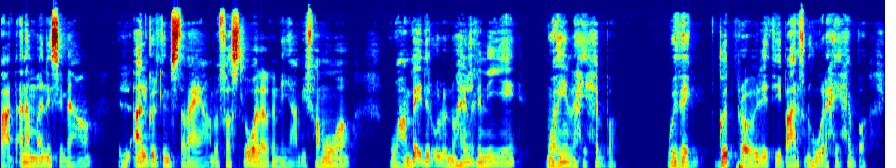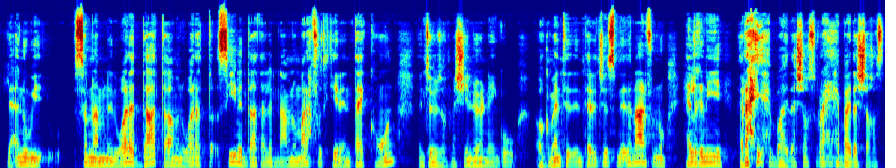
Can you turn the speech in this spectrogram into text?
بعد أنا ماني سامعها ال algorithms تبعي عم بفصلوها للغنية عم بيفهموها. وعم بقدر أقول إنه هاي الغنيه معين رح يحبها. A good probability بعرف إنه هو رح يحبها. لأنه صرنا من ورا ال data من ورا تقسيم ال data اللي بنعمله ما رح فوت كثير in tech هون in terms of machine learning و augmented intelligence بنقدر نعرف إنه هالغنية رح يحبها هيدا الشخص ورح يحب هيدا الشخص.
